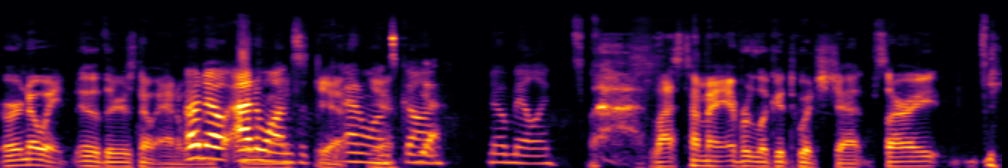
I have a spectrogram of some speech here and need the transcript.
Or no, wait. No, there's no Anowon. oh no, Never Anowon's mind. Yeah, Anowon's yeah. gone. Yeah. No mailing. Last time I ever look at Twitch chat. Sorry.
